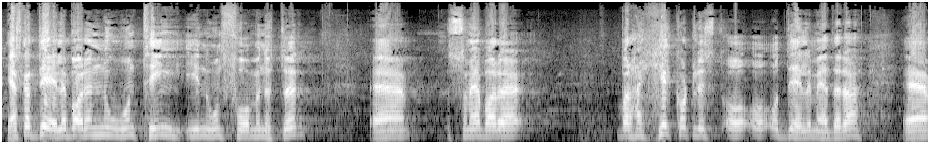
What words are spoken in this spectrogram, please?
Jeg skal dele bare noen ting i noen få minutter eh, som jeg bare, bare har helt kort lyst å, å, å dele med dere. Eh,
